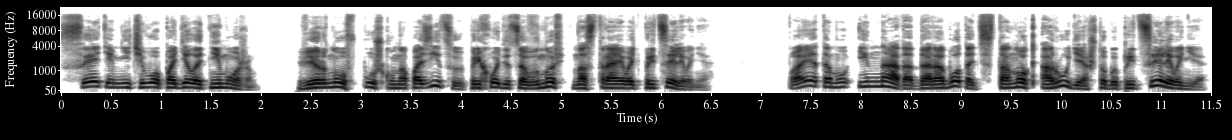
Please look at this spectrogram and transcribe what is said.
С этим ничего поделать не можем. Вернув пушку на позицию, приходится вновь настраивать прицеливание. Поэтому и надо доработать станок орудия, чтобы прицеливание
